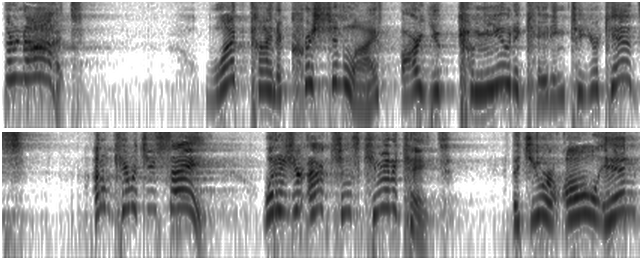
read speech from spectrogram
They're not. What kind of Christian life are you communicating to your kids? I don't care what you say. What does your actions communicate? That you are all in,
